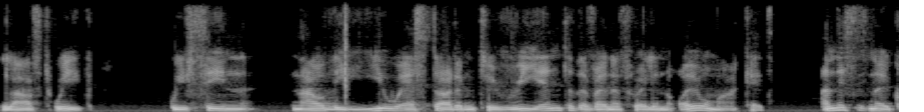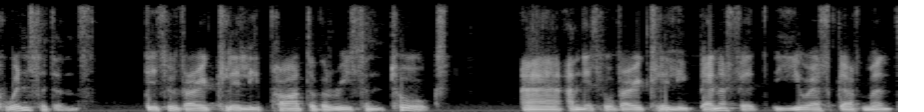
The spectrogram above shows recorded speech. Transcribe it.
last week. We've seen now the US starting to re enter the Venezuelan oil market. And this is no coincidence. This was very clearly part of the recent talks. Uh, and this will very clearly benefit the US government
